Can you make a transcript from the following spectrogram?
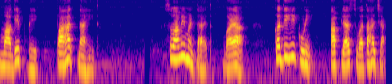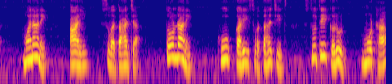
मागे पुढे पाहत नाहीत. स्वामी म्हणतात बाळा कधीही कुणी आपल्या स्वतःच्या मनाने आणि स्वतःच्या तोंडाने खूप काही स्वतःचीच स्तुती करून मोठा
